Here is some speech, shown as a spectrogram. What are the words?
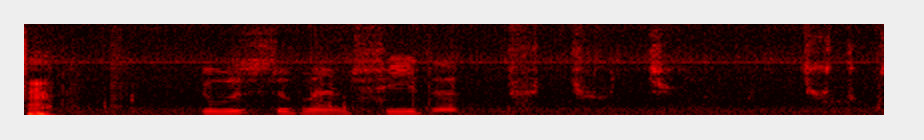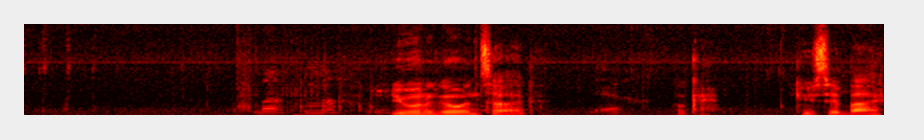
Hmm. You to see that. You want to go inside? Yeah. Okay. Can you say bye?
